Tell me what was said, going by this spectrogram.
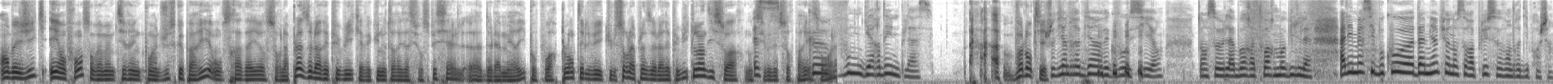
en Belgique et en France. On va même tirer une pointe jusque Paris. On sera d'ailleurs sur la place de la République avec une autorisation spéciale euh, de la mairie pour pouvoir planter le véhicule sur la place de la République lundi soir. Donc si vous êtes sur Paris, à ce moment-là. Vous me gardez une place? Volontiers. Je viendrai bien avec vous aussi hein, dans ce laboratoire mobile. Allez, merci beaucoup euh, Damien, puis on en saura plus euh, vendredi prochain.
